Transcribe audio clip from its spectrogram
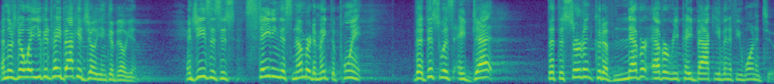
and there's no way you could pay back a jillion kabillion. And Jesus is stating this number to make the point that this was a debt that the servant could have never ever repaid back even if he wanted to.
